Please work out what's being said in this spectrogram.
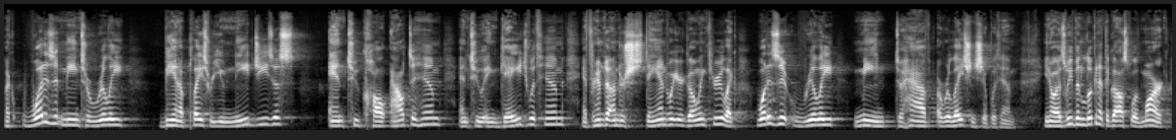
Like, what does it mean to really be in a place where you need Jesus and to call out to Him and to engage with Him and for Him to understand what you're going through? Like, what does it really mean to have a relationship with Him? You know, as we've been looking at the Gospel of Mark,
